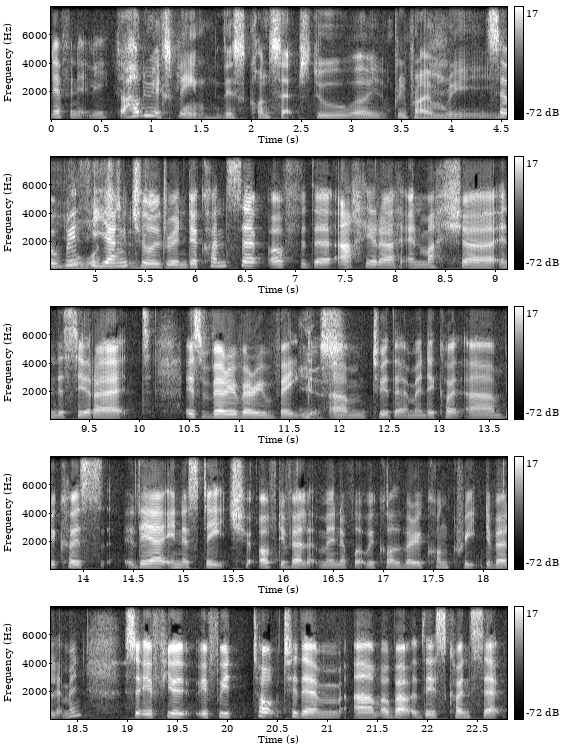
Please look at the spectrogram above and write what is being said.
Definitely. So how do you explain these concepts to uh, pre-primary? So year with young students? children, the concept of the akhirah and mahshar and the sirat is very very vague Yes. um, to them, and they con- um, because they are in a stage of development of what we call very concrete development. So if you if we talk to them um, about this concept.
